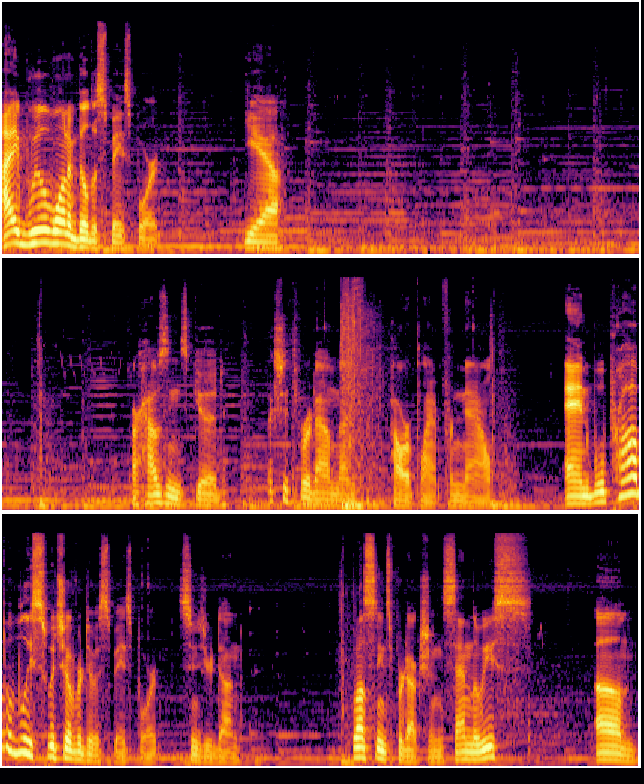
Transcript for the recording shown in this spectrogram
I will want to build a spaceport. Yeah. Our housing's good. Actually throw down the power plant for now. And we'll probably switch over to a spaceport as soon as you're done. Who else needs production? San Luis? Um,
